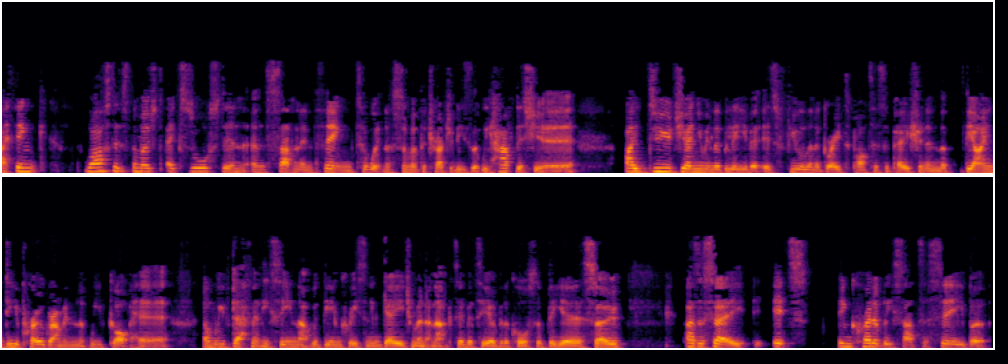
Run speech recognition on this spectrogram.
I think whilst it's the most exhausting and saddening thing to witness some of the tragedies that we have this year, I do genuinely believe it is fueling a greater participation in the, the I&D programming that we've got here. And we've definitely seen that with the increase in engagement and activity over the course of the year. So as I say, it's incredibly sad to see, but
